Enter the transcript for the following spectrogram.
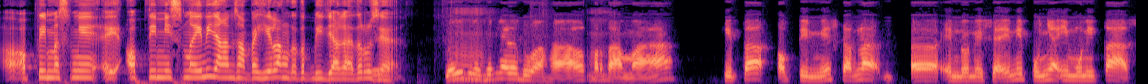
eh, optimisme eh, optimisme ini jangan sampai hilang tetap dijaga terus ya. Jadi prinsipnya ada dua hal. Pertama, kita optimis karena eh, Indonesia ini punya imunitas,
